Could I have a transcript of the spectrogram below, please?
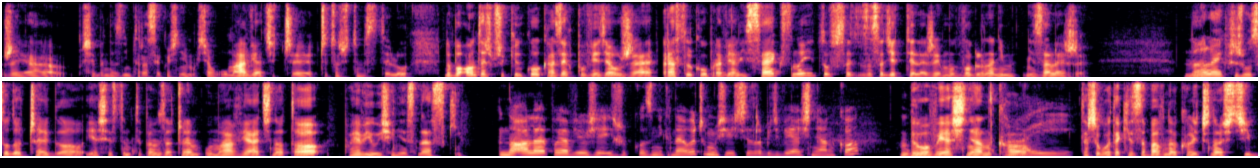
że ja się będę z nim teraz jakoś, nie wiem, chciał umawiać, czy, czy coś w tym stylu. No bo on też przy kilku okazjach powiedział, że raz tylko uprawiali seks, no i to w zasadzie- tyle, że mu w ogóle na nim nie zależy. No ale jak przyszło co do czego, ja się z tym typem zacząłem umawiać, no to pojawiły się niesnaski. No, ale pojawiły się i szybko zniknęły? Czy musieliście zrobić wyjaśnianko? Było wyjaśnianko. Aj. Też były takie zabawne okoliczności,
